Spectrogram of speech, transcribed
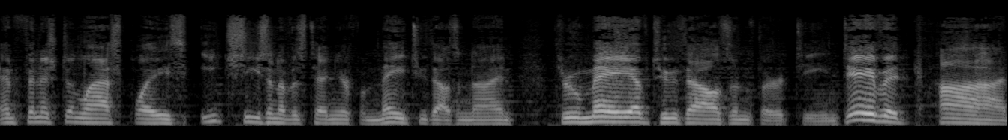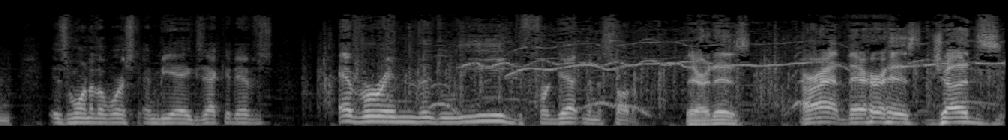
and finished in last place each season of his tenure from May 2009 through May of 2013. David Kahn is one of the worst NBA executives ever in the league. Forget Minnesota. There it is. All right, there is Judd's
